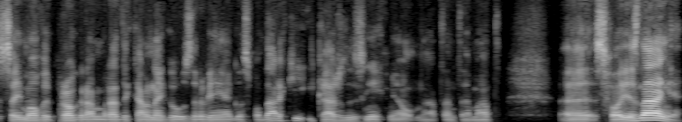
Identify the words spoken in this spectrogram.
sejmowy program radykalnego uzdrowienia gospodarki i każdy z nich miał na ten temat e, swoje zdanie.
